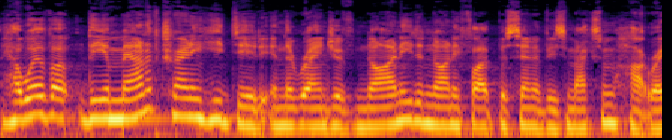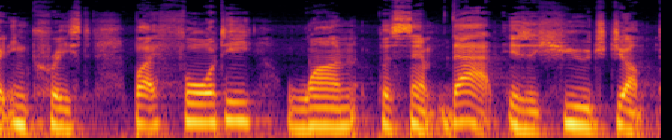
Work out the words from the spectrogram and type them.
However, the amount of training he did in the range of 90 to 95% of his maximum heart rate increased by 41%. That is a huge jump.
